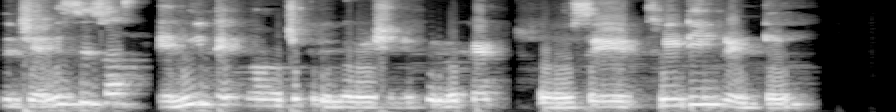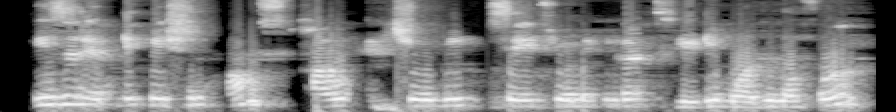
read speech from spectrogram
the genesis of any technological innovation, if you look at uh, say 3D printing, is a replication of how actually say if you're making a 3D model of a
